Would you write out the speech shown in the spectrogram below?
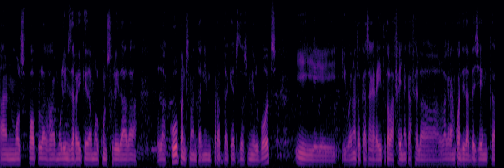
en molts pobles, a Molins de Rei queda molt consolidada la CUP, ens mantenim prop d'aquests 2.000 vots i, i, i bueno, en tot cas agrair tota la feina que ha fet la, la gran quantitat de gent que,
